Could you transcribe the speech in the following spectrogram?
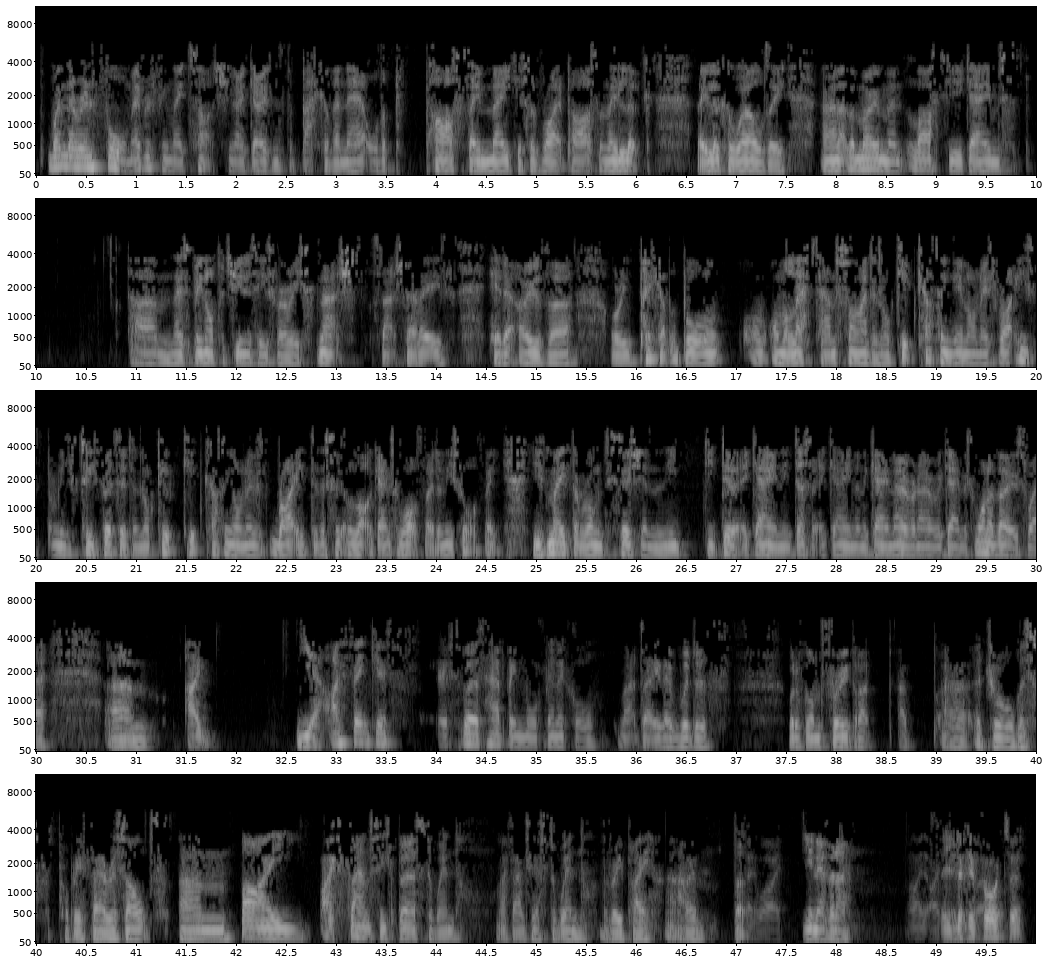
when they're in form, everything they touch, you know, goes into the back of the net or the pass they make is the right pass, and they look they look a worldie. And at the moment, last few games, um, there's been opportunities where he snatched, snatched at it, he's hit it over, or he pick up the ball on, on the left hand side and he'll keep cutting in on his right. He's, I mean, he's two footed and he'll keep keep cutting on his right. He did this a lot against Watford, and you sort of think you've made the wrong decision, and you you do it again. He does it again and again, over and over again. It's one of those where, um, I, yeah, I think if if Spurs had been more clinical that day, they would have would have gone through, but I, I, uh, a draw was probably a fair result. Um, I I fancy Spurs to win. I fancy us to win the replay at home, but So do I. you never know. I, I Are you looking so. forward to it?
